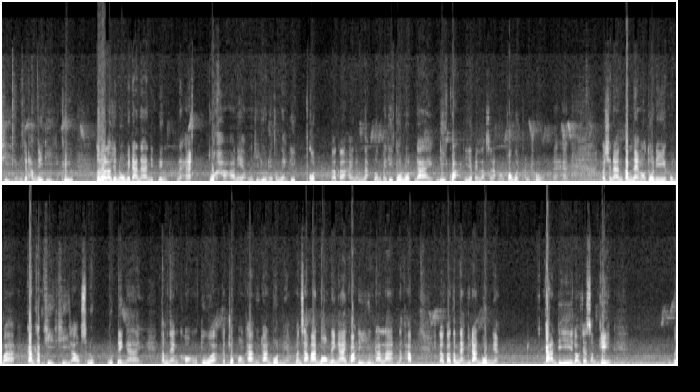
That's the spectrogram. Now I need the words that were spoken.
ขี่เนี่ยมันจะทำได้ดี คือตัวเราจะโน้มไปด้านหน้านิดนึงนะฮะตัวขาเนี่ยมันจะอยู่ในตำแหน่งที่กด แล้วก็ให้น้ำหนักลงไปที่ตัวรถได้ดีกว่าที่จะเป็นลักษณะของ forward control นะฮะ เพราะฉะนั้นตำแหน่งของตัวนี้ผมว่าการขับขี่ขี่แล้วสนุกมุดได้ง่ายตำแหน่งของตัวกระจกมองข้างอยู่ด้านบนเนี่ยมันสามารถมองได้ง่ายกว่าที่อยู่ด้านล่างนะครับ แล้วก็ตำแหน่งอยู่ด้านบนเนี่ยการที่เราจะสังเกตเว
